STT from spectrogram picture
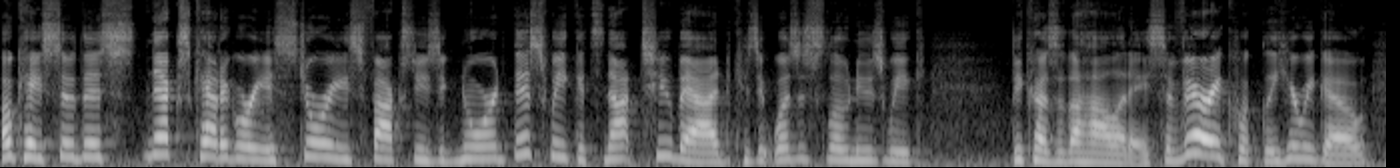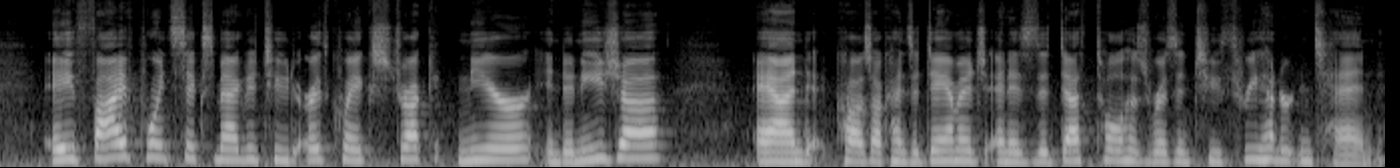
Okay, so this next category is stories Fox News ignored. This week it's not too bad because it was a slow news week because of the holiday. So, very quickly, here we go. A 5.6 magnitude earthquake struck near Indonesia and caused all kinds of damage, and as the death toll has risen to 310.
